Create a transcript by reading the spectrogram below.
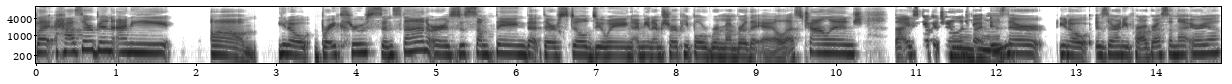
But has there been any um you know breakthroughs since then or is this something that they're still doing i mean i'm sure people remember the als challenge the ice bucket challenge mm-hmm. but is mm-hmm. there you know is there any progress in that area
